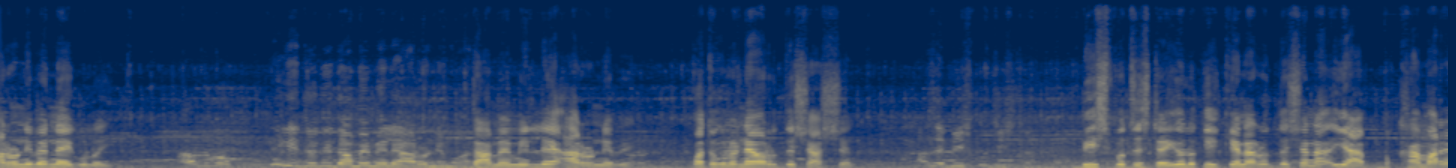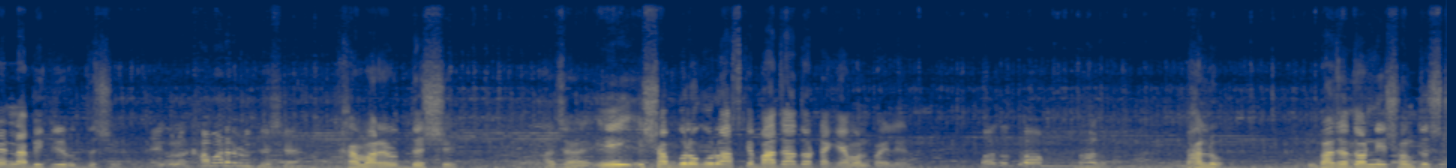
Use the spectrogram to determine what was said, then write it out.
আরও নেবেন না এগুলোই? যদি দামে মেলে আরও নেব দামে মিললে আরও নেবে। কতগুলো নেওয়ার উদ্দেশ্যে আসছেন? বিশ পঁচিশটা। এগুলো কি কেনার উদ্দেশ্যে না ইয়া খামারের না বিক্রির উদ্দেশ্যে? এগুলো খামারের উদ্দেশ্যে। খামারের উদ্দেশ্যে। আচ্ছা এই সবগুলো গরু আজকে বাজার দরটা কেমন পাইলেন? ভালো। ভালো। বাজার দর নিয়ে সন্তুষ্ট?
